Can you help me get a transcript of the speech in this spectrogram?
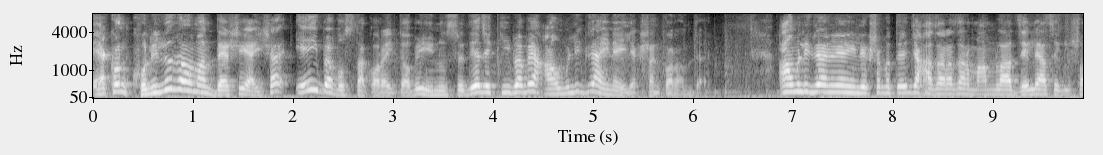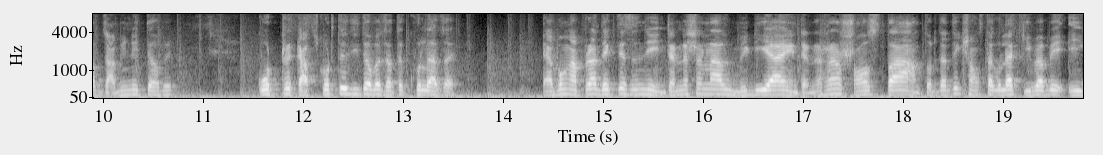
এখন খলিলুর রহমান দেশে আইসা এই ব্যবস্থা করাইতে হবে, ইউনুসরে দিয়ে যে কীভাবে আওয়ামী লীগের আইনে ইলেকশন করানো যায়। আওয়ামী লীগের আইনে ইলেকশন করতে যে হাজার হাজার মামলা, জেলে আছে, এগুলো সব জামিন নিতে হবে। কোর্টে কাজ করতে দিতে হবে যাতে খোলা যায়। এবং আপনারা দেখতেছেন যে ইন্টারন্যাশনাল মিডিয়া ইন্টারন্যাশনাল সংস্থা, আন্তর্জাতিক সংস্থাগুলো কীভাবে এই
